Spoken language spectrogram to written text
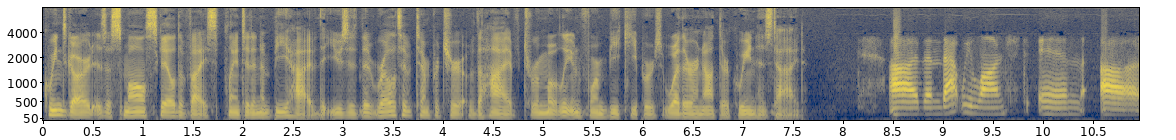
QueensGuard is a small scale device planted in a beehive that uses the relative temperature of the hive to remotely inform beekeepers whether or not their queen has died. Uh, then that we launched in uh,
